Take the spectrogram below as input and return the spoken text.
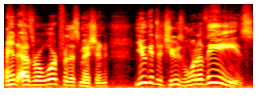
And as a reward for this mission, you get to choose one of these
